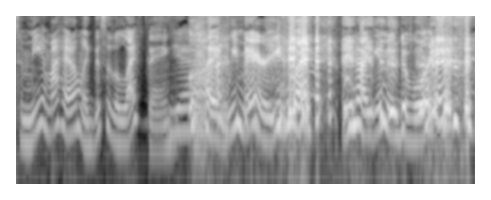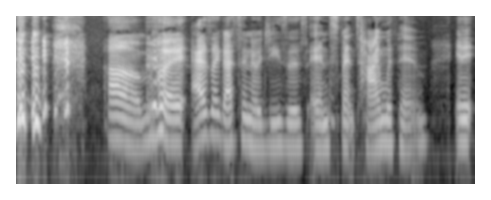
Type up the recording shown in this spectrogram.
to me in my head, I'm like, this is a life thing. Yeah. like we married, like we're not getting a divorce. Um, but as I got to know Jesus and spent time with him, and it,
